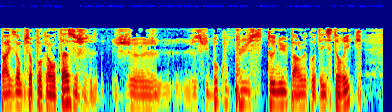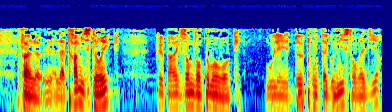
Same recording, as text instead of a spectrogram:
par exemple, sur Pocahontas, je, je, suis beaucoup plus tenu par le côté historique, enfin la, trame historique, que par exemple dans Tomahawk, où les deux protagonistes, on va dire,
